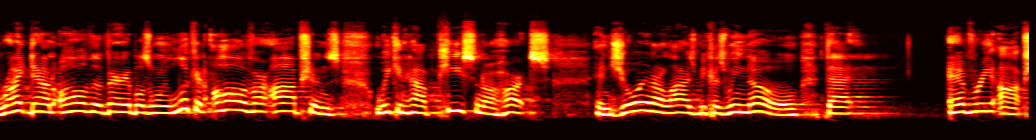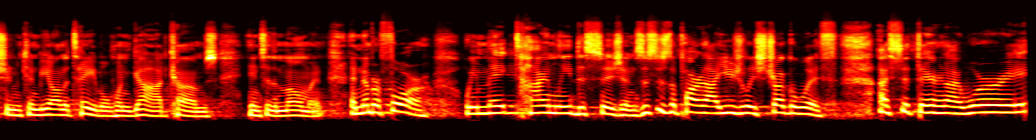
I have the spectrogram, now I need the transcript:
write down all the variables, when we look at all of our options, we can have peace in our hearts and joy in our lives because we know that Every option can be on the table when God comes into the moment. And number four, we make timely decisions. This is the part I usually struggle with. I sit there and I worry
